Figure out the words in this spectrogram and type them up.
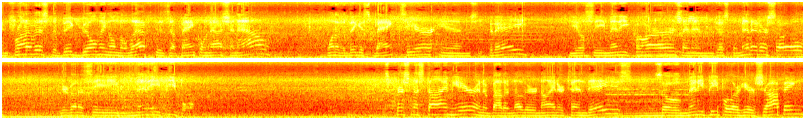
In front of us, the big building on the left is a Banco Nacional, one of the biggest banks here in Chitre. You'll see many cars, and in just a minute or so, you're going to see many people. It's Christmas time here in about another nine or ten days, so many people are here shopping.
